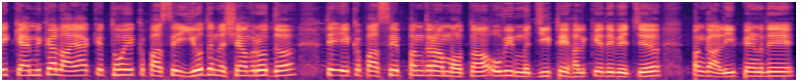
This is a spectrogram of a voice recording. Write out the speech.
ਇਹ ਕੈਮੀਕਲ ਆਇਆ ਕਿੱਥੋਂ? ਇੱਕ ਪਾਸੇ ਯੁੱਧ ਨਸ਼ਿਆਂ ਵਿਰੁੱਧ ਤੇ ਇੱਕ ਪਾਸੇ 15 ਮੌਤਾਂ, ਉਹ ਵੀ ਮਜੀਠੇ ਹਲਕੇ ਦੇ ਵਿੱਚ ਪੰਗਾਲੀ ਪਿੰਡ ਦੇ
